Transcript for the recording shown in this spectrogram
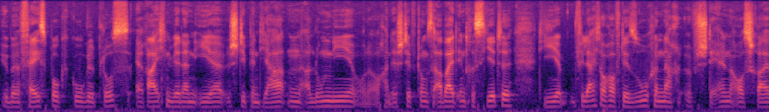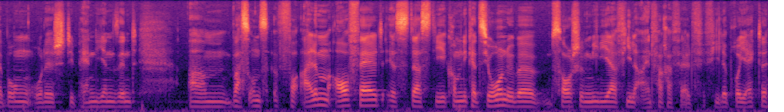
Über Facebook, Google Plus erreichen wir dann eher Stipendiaten, Alumni oder auch an der Stiftungsarbeit Interessierte, die vielleicht auch auf der Suche nach Stellenausschreibungen oder Stipendien sind. Ähm, was uns vor allem auffällt, ist, dass die Kommunikation über Social Media viel einfacher fällt. Für viele Projekte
